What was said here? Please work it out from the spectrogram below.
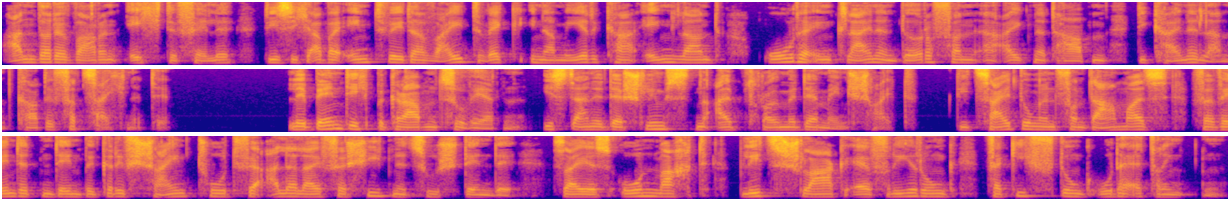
andere waren echte Fälle, die sich aber entweder weit weg in Amerika, England oder in kleinen Dörfern ereignet haben, die keine Landkarte verzeichnete. Lebendig begraben zu werden, ist eine der schlimmsten Albträume der Menschheit. Die Zeitungen von damals verwendeten den Begriff Scheintod für allerlei verschiedene Zustände, sei es Ohnmacht, Blitzschlag, Erfrierung, Vergiftung oder Ertrinken.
